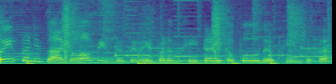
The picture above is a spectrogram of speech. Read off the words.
வெயிட் பண்ணி பார்க்கலாம். இந்த திரைப்படம் ஹிட் அடிக்க போகுது அப்படின்றத.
